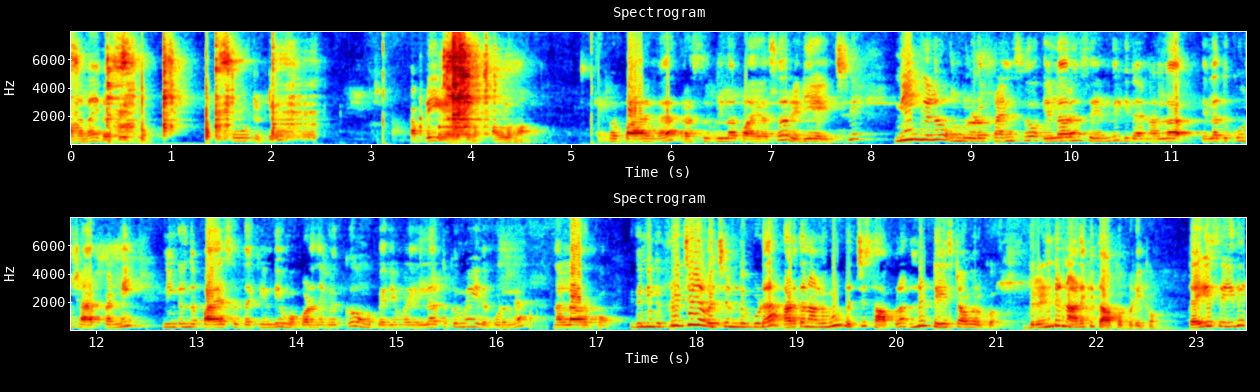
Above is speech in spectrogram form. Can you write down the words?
அதெல்லாம் இதை போட்டுரும் போட்டுட்டு அப்படியே இறக்குறோம் அவ்வளோதான் இப்போ பாருங்கள் ரசகுல்லா பாயாசம் ரெடி ஆயிடுச்சு. நீங்களும் உங்களோட ஃப்ரெண்ட்ஸோ எல்லாரும் சேர்ந்து இதை நல்லா எல்லாத்துக்கும் ஷேர் பண்ணி நீங்கள் இந்த பாயாசத்தை கிண்டி உங்கள் குழந்தைங்களுக்கு உங்கள் பெரியவங்க எல்லாத்துக்குமே இதை கொடுங்க. நல்லா இருக்கும். இது நீங்கள் ஃப்ரிட்ஜில் வச்சுருந்து கூட அடுத்த நாளும் வச்சு சாப்பிடலாம். இன்னும் டேஸ்ட்டாகவும் இருக்கும். இது ரெண்டு நாளைக்கு தாக்கு பிடிக்கும். தயவுசெய்து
